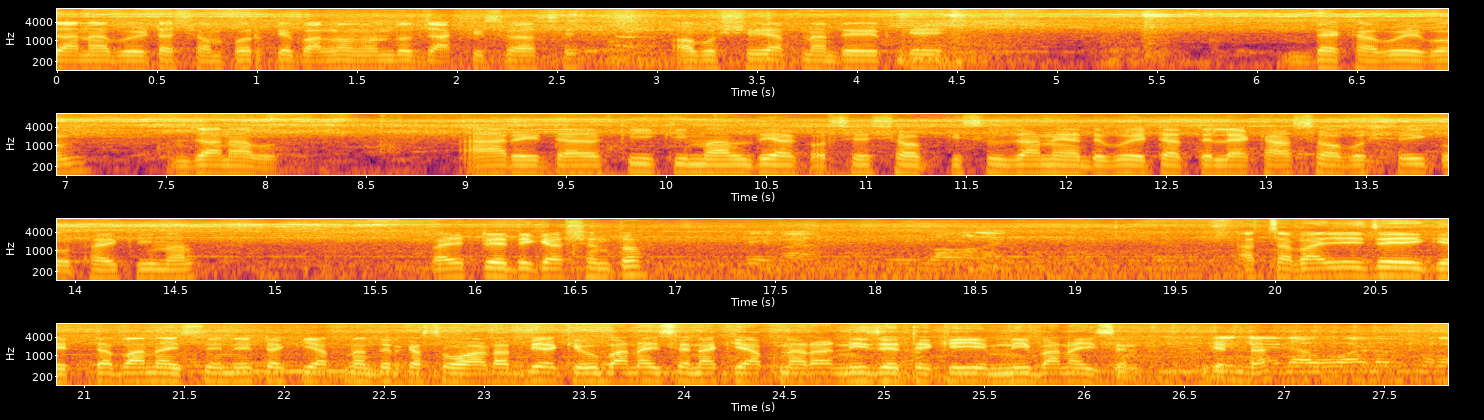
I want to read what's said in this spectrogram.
জানাব এটা সম্পর্কে, ভালো মন্দ যা কিছু আছে, অবশ্যই আপনাদেরকে দেখাবো এবং জানাব। আর এটা কি কি মাল দেওয়া করছে, সব কিছু জানিয়ে দেবো। এটাতে লেখা আছে অবশ্যই কোথায় কি মাল। ভাই, একটু এদিকে আসেন তো এই ভাই, আসসালামু আলাইকুম। আচ্ছা ভাই এই যে এই গেটটা বানাইছেন এটা কি আপনাদের কাছে অর্ডার দিয়ে কেউ বানাইছে নাকি আপনারা নিজে থেকে এমনি বানাইছেন গেটটা? এটা অর্ডার করে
